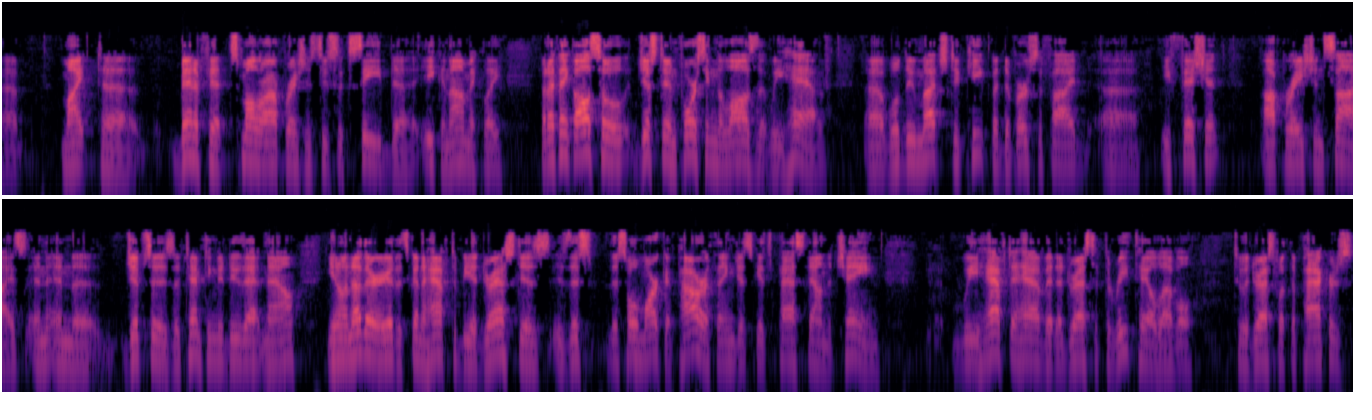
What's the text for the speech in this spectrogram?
uh, might uh, benefit smaller operations to succeed economically. But I think also just enforcing the laws that we have will do much to keep a diversified, efficient operation size. And, and the GIPSA is attempting to do that now. You know, another area that's going to have to be addressed is, is this, this whole market power thing just gets passed down the chain. We have to have it addressed at the retail level to address what the packers,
